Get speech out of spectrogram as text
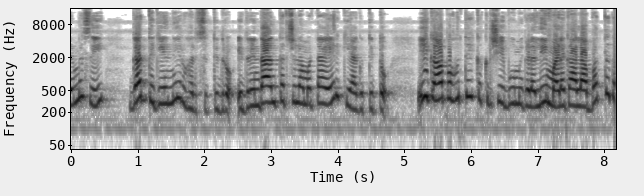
ನಿರ್ಮಿಸಿ ಗದ್ದೆಗೆ ನೀರು ಹರಿಸುತ್ತಿದ್ದರು ಇದರಿಂದ ಅಂತರ್ಜಲ ಮಟ್ಟ ಏರಿಕೆಯಾಗುತ್ತಿತ್ತು. ಈಗ ಬಹುತೇಕ ಕೃಷಿ ಭೂಮಿಗಳಲ್ಲಿ ಮಳೆಗಾಲ ಭತ್ತದ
